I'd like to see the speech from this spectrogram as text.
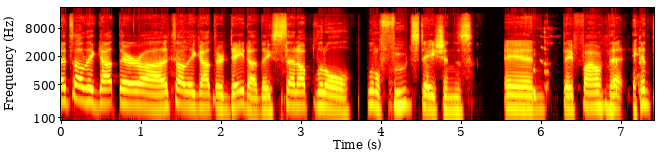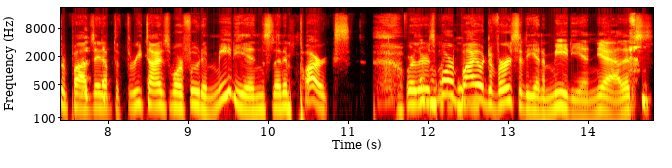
That's how they got their uh that's how they got their data they set up little little food stations and they found that anthropods ate up to three times more food in medians than in parks where there's Oh more biodiversity in a median yeah that's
